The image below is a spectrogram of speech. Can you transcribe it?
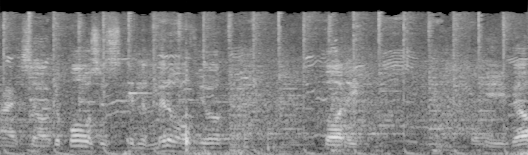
Alright, so the balls is in the middle of your body. So here you go.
